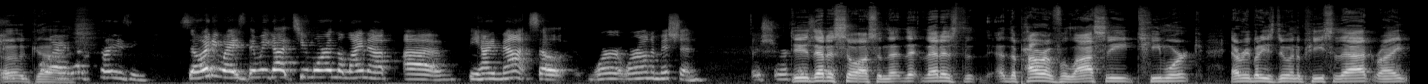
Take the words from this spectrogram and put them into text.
Oh god, that's crazy. So, anyways, then we got two more in the lineup uh, behind that. So we're we're on a mission for sure. Dude, for sure. is so awesome. That, that that is the the power of velocity, teamwork. Everybody's doing a piece of that, right?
